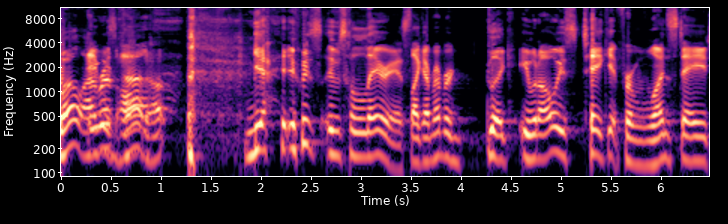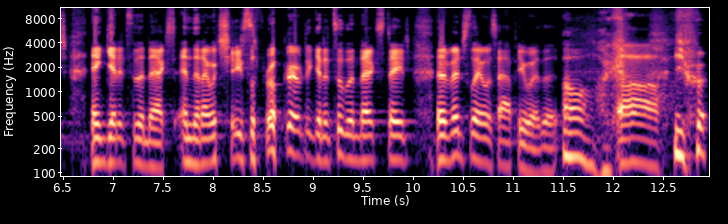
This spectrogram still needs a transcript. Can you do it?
well. I read that all, up. Yeah, it was it was hilarious. Like I remember, like it would always take it from one stage and get it to the next, and then I would change the program to get it to the next stage, and eventually I was happy with it. Oh my god! Uh, you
